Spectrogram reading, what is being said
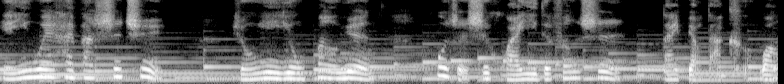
也因为害怕失去，容易用抱怨或者是怀疑的方式来表达渴望。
